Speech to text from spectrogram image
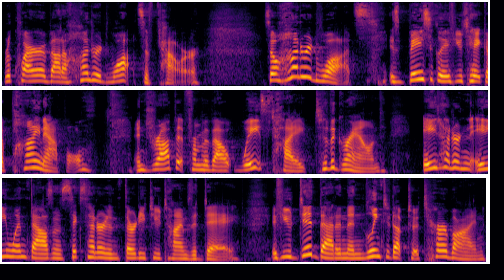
require about 100 watts of power. So 100 watts is basically if you take a pineapple and drop it from about waist height to the ground 881,632 times a day. If you did that and then linked it up to a turbine,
